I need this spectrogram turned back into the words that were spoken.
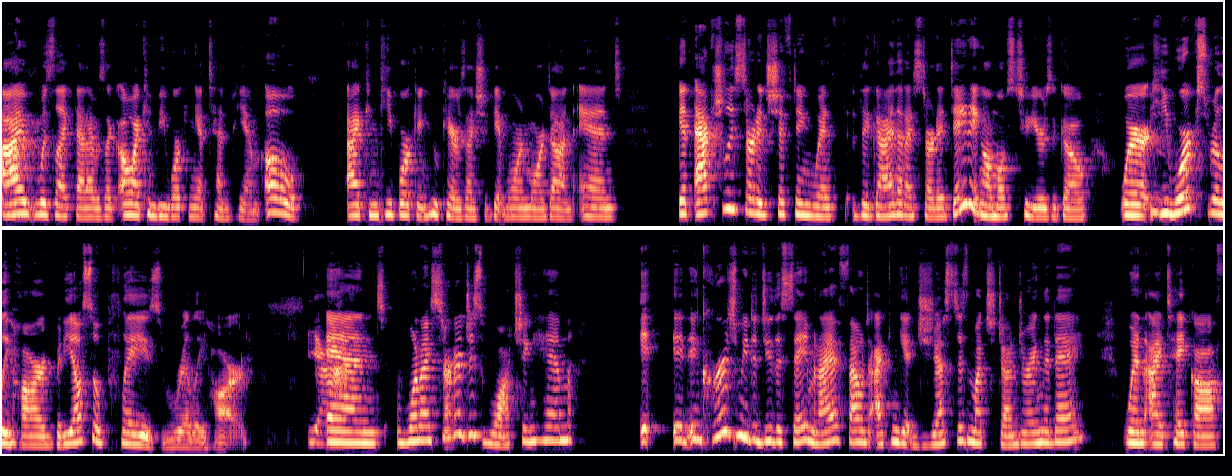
I was like that. I was like, oh, I can be working at 10 p.m. Oh, I can keep working. Who cares? I should get more and more done. And it actually started shifting with the guy that I started dating almost two years ago, where he Mhm. works really hard, but he also plays really hard. yeah. And when I started just watching him, it, it encouraged me to do the same. And I have found I can get just as much done during the day when I take off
